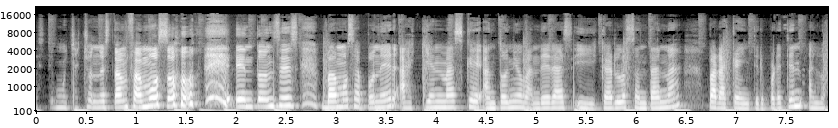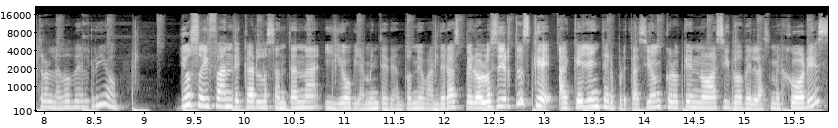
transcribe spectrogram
este muchacho no es tan famoso. Entonces vamos a poner a quien más que Antonio Banderas y Carlos Santana para que interpreten al otro lado del río. Yo soy fan de Carlos Santana y obviamente de Antonio Banderas, pero lo cierto es que aquella interpretación creo que no ha sido de las mejores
